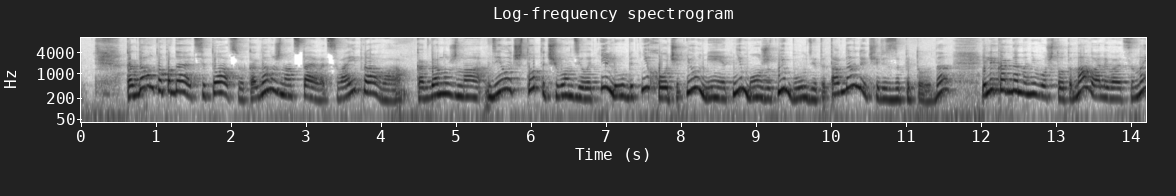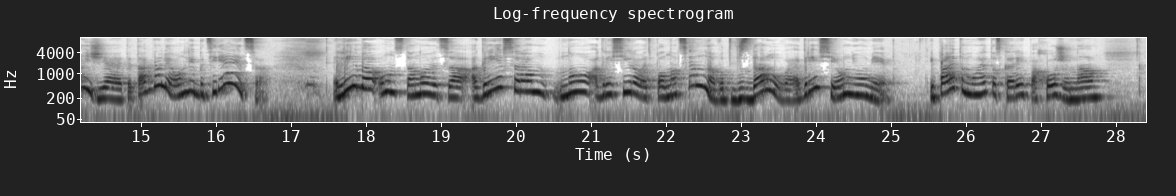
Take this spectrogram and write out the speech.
Когда он попадает в ситуацию, когда нужно отстаивать свои права, когда нужно делать что-то, чего он делать не любит, не хочет, не умеет, не может, не будет и так далее через запятую, да? Или когда на него что-то наваливается, наезжает и так далее, он либо теряется, либо он становится агрессором, но агрессировать полноценно, вот в здоровой агрессии он не умеет. И поэтому это скорее похоже на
